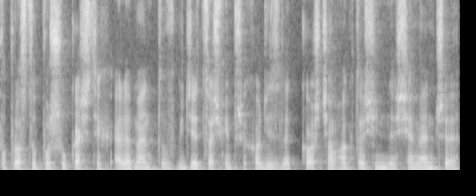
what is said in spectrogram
po prostu poszukać tych elementów, gdzie coś mi przychodzi z lekkością, a ktoś inny się męczy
